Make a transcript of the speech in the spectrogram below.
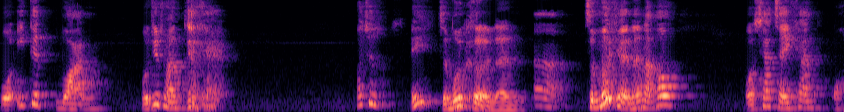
我一个弯，我就突然，我就诶，怎么可能？嗯，怎么可能？然后我下车一看，哇，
